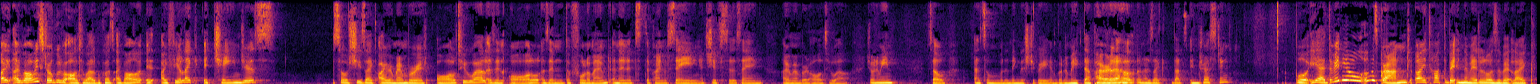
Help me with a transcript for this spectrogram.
I I've always struggled with all too well because I've all I feel like it changes. So she's like, I remember it all too well, as in all, as in the full amount, and then it's the kind of saying it shifts to the saying, I remember it all too well. Do you know what I mean? So as someone with an English degree, I'm going to make that parallel, and I was like, that's interesting. But yeah, the video it was grand. I thought the bit in the middle was a bit like,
